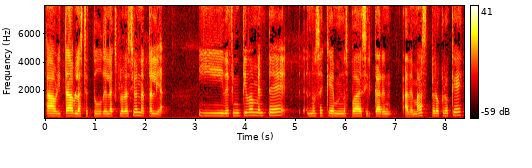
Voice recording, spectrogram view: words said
Ahorita hablaste tú de la exploración, Natalia. Y definitivamente, no sé qué nos pueda decir Karen además, pero creo que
